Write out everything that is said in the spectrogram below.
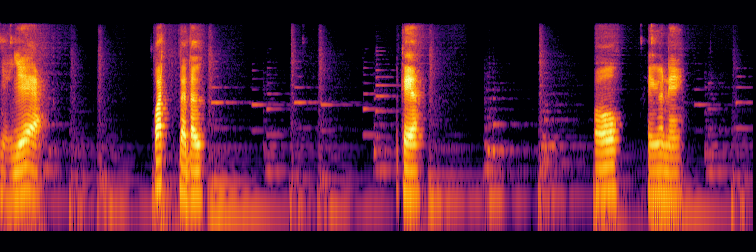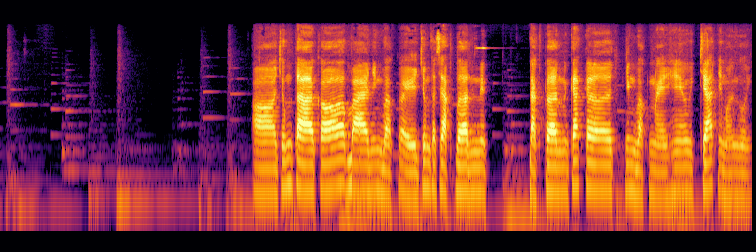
Yeah yeah. What? Từ từ. Ok à. ô hiện rồi nè. À, chúng ta có ba nhân vật thì chúng ta sẽ đặt tên đặt tên các uh, nhân vật này theo chat nha mọi người.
